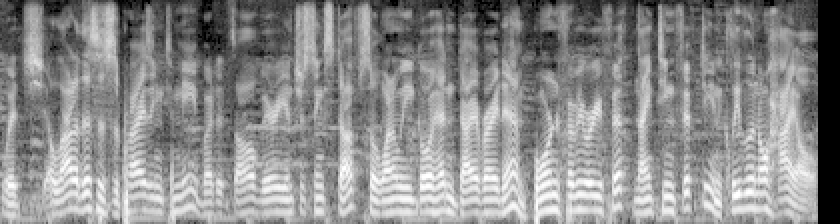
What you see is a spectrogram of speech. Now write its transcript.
which a lot of this is surprising to me, but it's all very interesting stuff. So why don't we go ahead and dive right in? Born February 5th, 1950 in Cleveland, Ohio.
